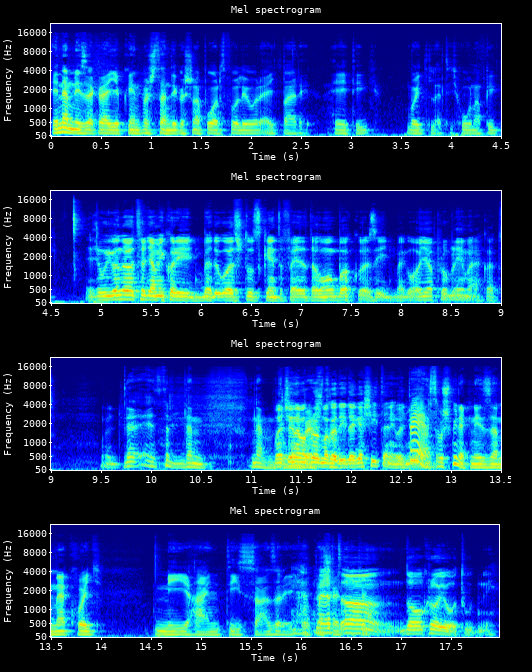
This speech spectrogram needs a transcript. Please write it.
Én nem nézek rá egyébként most szándékosan a portfólióra egy pár hétig, vagy lehet, hogy hónapig. És úgy gondolod, hogy amikor így bedugod stucként a fejedet a homokba, akkor az így megoldja a problémákat? Vagy... De ez nem, nem, nem Vagy csak nem akarod magad idegesíteni? Vagy Persze, most minek nézzem meg, hogy mi hány 10 százalékot hát, mert a dolgokról jó tudni.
